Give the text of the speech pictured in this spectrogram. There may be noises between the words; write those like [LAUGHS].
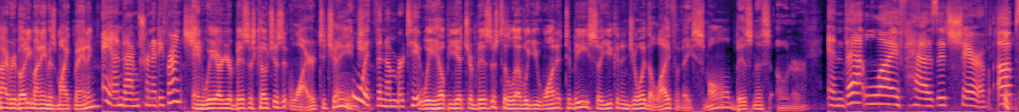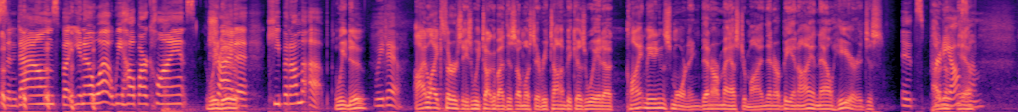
Hi, everybody. My name is Mike Manning, And I'm Trinity French and we are your business coaches at Wired to Change. with the number two. We help you get your business to the level you want it to be so you can enjoy the life of a small business owner. And that life has its share of ups and downs. But you know what? We help our clients We try do. to keep it on the up. We do. We do. I like Thursdays. We talk about this almost every time because we had a client meeting this morning, then our mastermind, then our BNI, and now here. It just It's pretty know, yeah. awesome.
